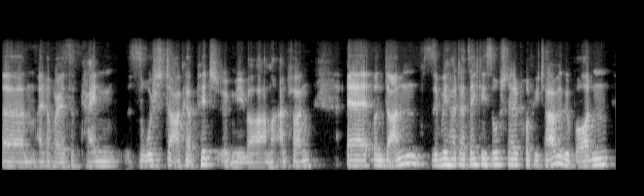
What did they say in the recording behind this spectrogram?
Ähm, einfach weil es kein so starker Pitch irgendwie war am Anfang. Äh, und dann sind wir halt tatsächlich so schnell profitabel geworden,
